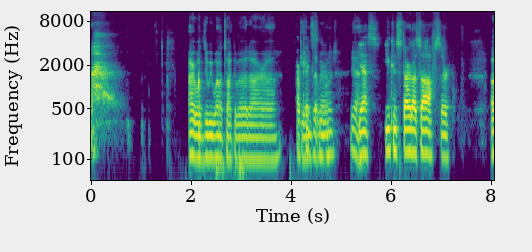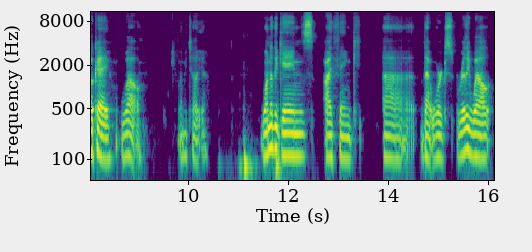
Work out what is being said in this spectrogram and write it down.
All right. Well, do we want to talk about our uh, Our games that we now. wanted? Yeah. Yes, you can start us off, sir. Okay. Well, let me tell you. One of the games I think uh, that works really well,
